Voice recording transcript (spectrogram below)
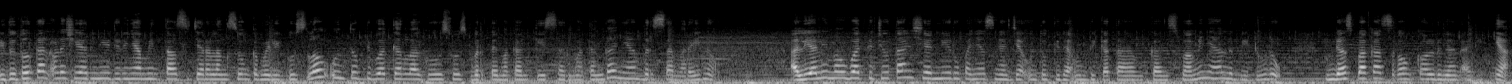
Dituturkan oleh Syahrini dirinya minta secara langsung ke Meli Guslow untuk dibuatkan lagu khusus bertemakan kisah rumah tangganya bersama Reino. Alih-alih mau buat kejutan, Syahrini rupanya sengaja untuk tidak memberitahukan suaminya lebih dulu. Hingga sepakat sekongkol dengan adiknya.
